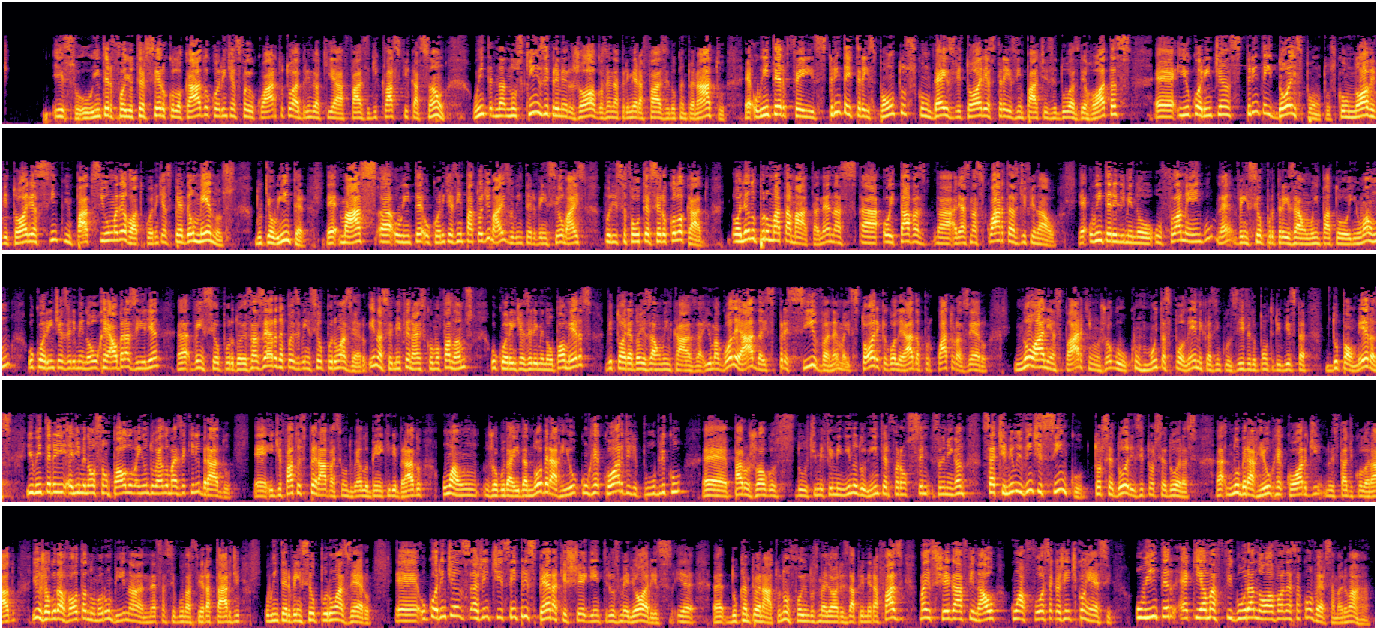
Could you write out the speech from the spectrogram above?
Isso, o Inter foi o terceiro colocado, o Corinthians foi o quarto, estou abrindo aqui a fase de classificação. O Inter, na, nos 15 primeiros jogos, né, na primeira fase do campeonato, é, o Inter fez 33 pontos, com 10 vitórias, 3 empates e 2 derrotas, é, e o Corinthians 32 pontos, com 9 vitórias, 5 empates e 1 derrota. O Corinthians perdeu menos do que o Inter, é, mas uh, o, Inter, o Corinthians empatou demais, o Inter venceu mais, por isso foi o terceiro colocado. Olhando para o mata-mata, né, nas uh, oitavas na, aliás, nas quartas de final, é, o Inter eliminou o Flamengo, né? Venceu por 3 a 1 empatou em 1 a 1 O Corinthians eliminou o Real Brasília, é, venceu por 2 a 0 depois venceu por 1 a 0 E nas semifinais, como falamos, o Corinthians eliminou o Palmeiras, vitória 2 a 1 em casa e uma goleada expressiva, né? Uma histórica goleada por 4 a 0 no Allianz Parque, um jogo com muitas polêmicas, inclusive do ponto de vista do Palmeiras. E o Inter eliminou o São Paulo em um duelo mais equilibrado. É, e de fato esperava ser um duelo bem equilibrado equilibrado, um a um no jogo da ida no Beira-Rio, com recorde de público é, para os jogos do time feminino do Inter. Foram, se, se não me engano, 7.025 torcedores e torcedoras é, no Beira-Rio, recorde no Estádio Colorado. E o jogo da volta no Morumbi, na, nessa segunda-feira à tarde, o Inter venceu por 1 a 0 é, O Corinthians, a gente sempre espera que chegue entre os melhores é, é, do campeonato. Não foi um dos melhores da primeira fase, mas chega à final com a força que a gente conhece. O Inter é que é uma figura nova nessa conversa, Mário Marra.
